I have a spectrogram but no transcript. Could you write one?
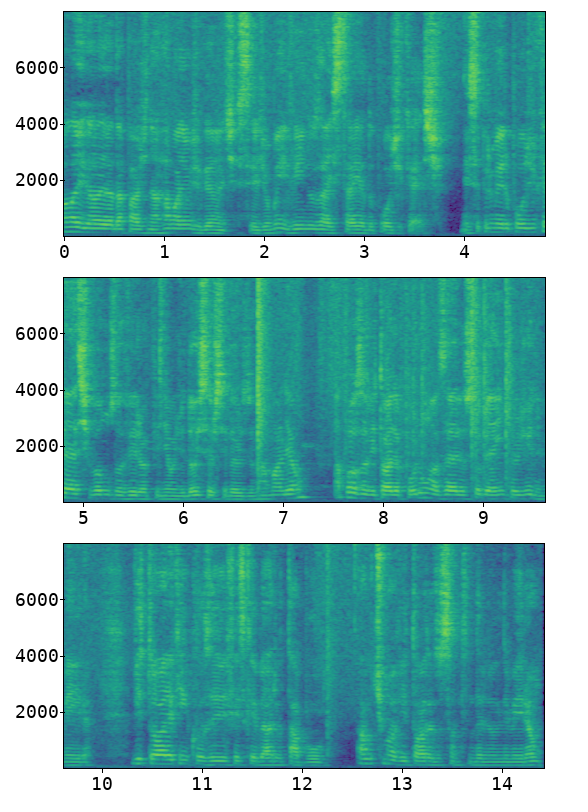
Fala aí galera da página Ramalhão Gigante, sejam bem-vindos à estreia do podcast. Nesse primeiro podcast vamos ouvir a opinião de dois torcedores do Ramalhão após a vitória por 1 a 0 sobre a Inter de Limeira. Vitória que inclusive fez quebrar o tabu. A última vitória do Santander no Limeirão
